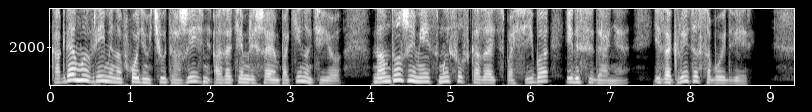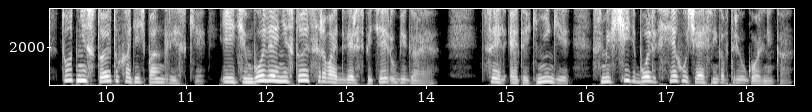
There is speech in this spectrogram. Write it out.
Когда мы временно входим в чью-то жизнь, а затем решаем покинуть ее, нам тоже имеет смысл сказать спасибо и до свидания, и закрыть за собой дверь. Тут не стоит уходить по-английски, и тем более не стоит срывать дверь с петель, убегая. Цель этой книги — смягчить боль всех участников треугольника.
